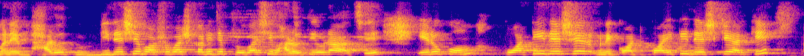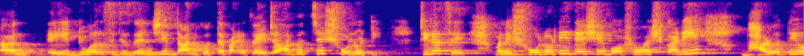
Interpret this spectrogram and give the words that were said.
মানে ভারত বিদেশে বসবাসকারী যে প্রবাসী ভারতীয়রা আছে এরকম কটি দেশের মানে কয়টি দেশকে আর কি এই ডুয়াল সিটিজেনশিপ দান করতে পারে? তো এটা হবে হচ্ছে ষোলোটি। ঠিক আছে? মানে ষোলোটি দেশে বসবাসকারী ভারতীয়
